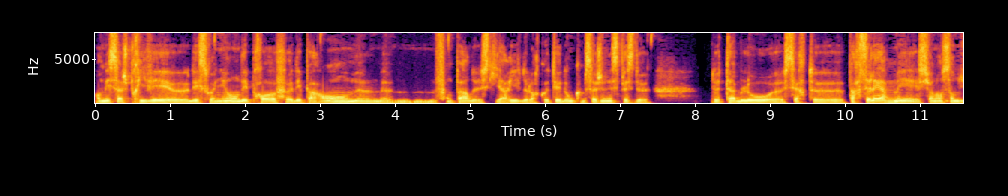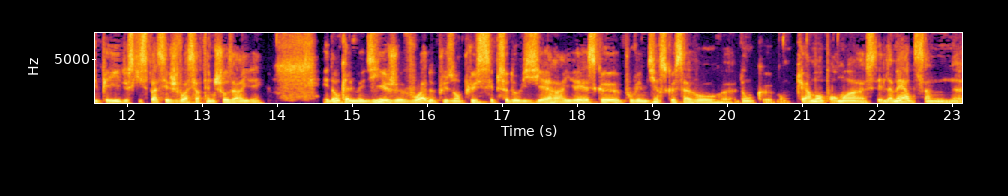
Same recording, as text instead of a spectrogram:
en message privé, euh, des soignants, des profs, des parents me, font part de ce qui arrive de leur côté. Donc comme ça, j'ai une espèce de, de tableau, euh, certes euh, parcellaire, mais sur l'ensemble du pays de ce qui se passe et je vois certaines choses arriver. Et donc elle me dit, je vois de plus en plus ces pseudo-visières arriver. Est-ce que vous pouvez me dire ce que ça vaut? Euh, Donc bon, clairement pour moi c'était de la merde. Ça ne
